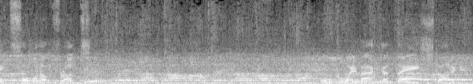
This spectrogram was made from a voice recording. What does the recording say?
Someone up front all the way back and they start again.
